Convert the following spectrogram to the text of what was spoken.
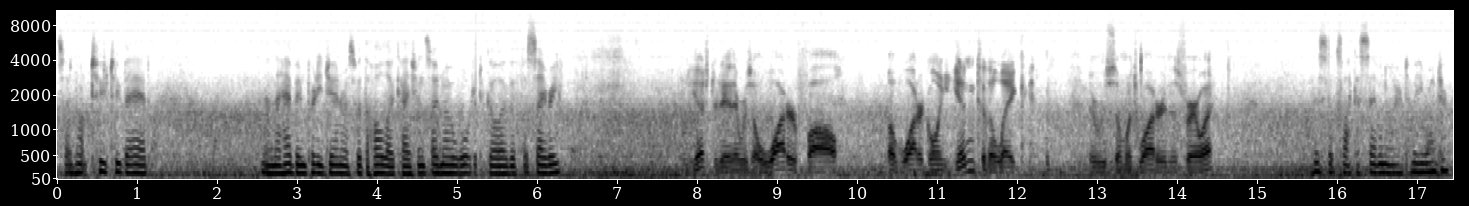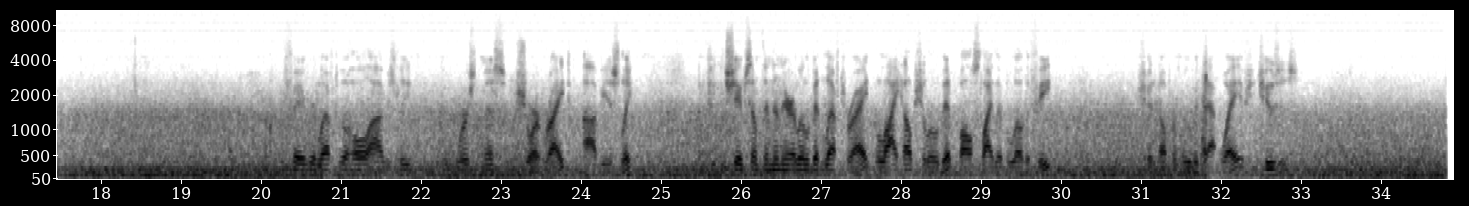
so not too, too bad. And they have been pretty generous with the whole location, so no water to go over for Say Yesterday there was a waterfall of water going into the lake. there was so much water in this fairway. This looks like a seven iron to me, Roger. Favor left of the hole, obviously. The worst miss, short right, obviously. Shape something in there a little bit left to right, the lie helps you a little bit. Ball slightly below the feet. Should help her move it that way if she chooses.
